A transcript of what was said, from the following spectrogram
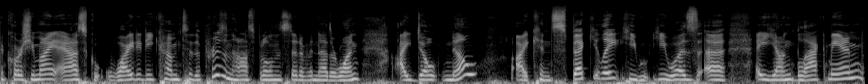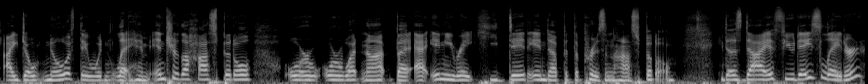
Of course, you might ask, why did he come to the prison hospital instead of another one? I don't know. I can speculate. He he was a, a young black man. I don't know if they wouldn't let him enter the hospital or or whatnot. But at any rate, he did end up at the prison hospital. He does die a few days later,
